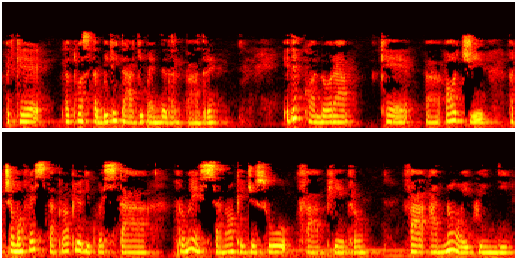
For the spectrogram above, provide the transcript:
perché la tua stabilità dipende dal Padre. Ed ecco allora che eh, oggi facciamo festa proprio di questa promessa no? che Gesù fa a Pietro, fa a noi quindi.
